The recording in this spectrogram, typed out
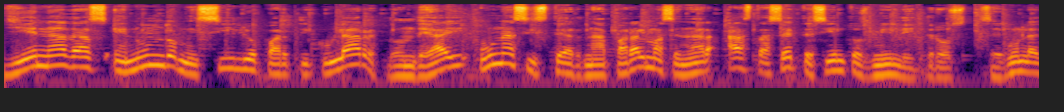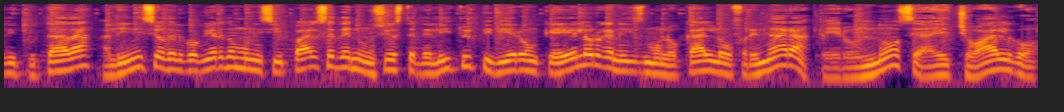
llenadas en un domicilio particular donde hay una cisterna para almacenar hasta 700 mil litros. Según la diputada, al inicio del gobierno municipal se denunció este delito y pidieron que el organismo local lo frenara, pero no se ha hecho algo,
